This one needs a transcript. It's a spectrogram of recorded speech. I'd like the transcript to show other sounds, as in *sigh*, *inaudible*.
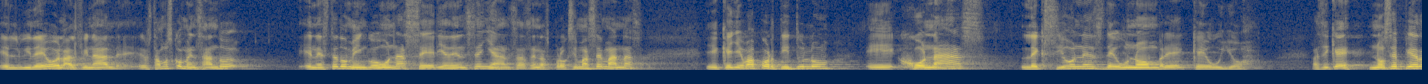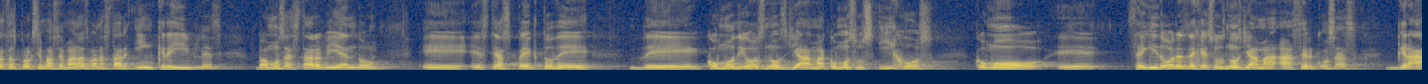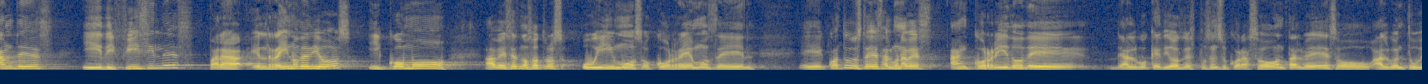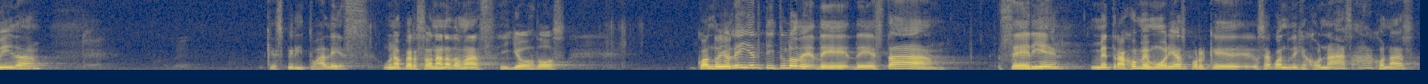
el video al final, estamos comenzando en este domingo una serie de enseñanzas en las próximas semanas eh, que lleva por título eh, Jonás, lecciones de un hombre que huyó. Así que no se pierda estas próximas semanas, van a estar increíbles. Vamos a estar viendo eh, este aspecto de, de, cómo Dios nos llama como sus hijos, como seguidores de Jesús, nos llama a hacer cosas grandes, y difíciles para el reino de Dios y cómo a veces nosotros huimos o corremos de Él. Eh, ¿Cuántos de ustedes alguna vez han corrido de, de, algo que Dios les puso en su corazón tal vez o algo en tu vida? Qué espirituales. Una persona nada más y yo, dos. Cuando yo leí el título de, de, de esta serie, me trajo memorias porque, o sea, cuando dije Jonás, ah, Jonás,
